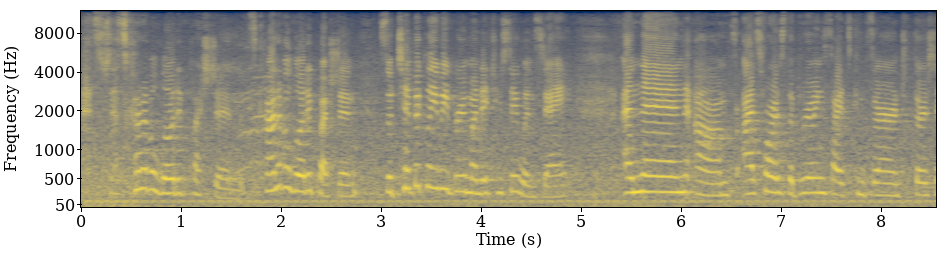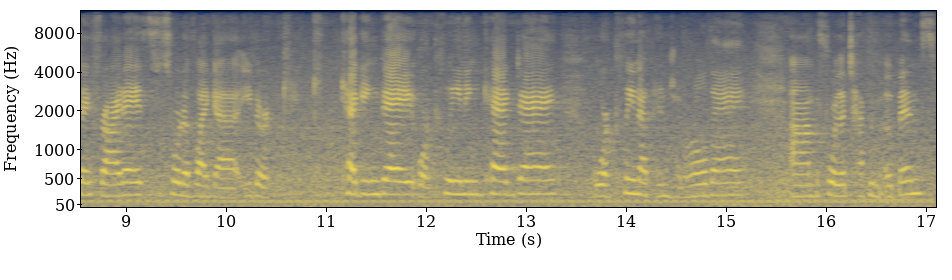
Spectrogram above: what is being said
that's that's kind of a loaded question. It's kind of a loaded question. So typically we brew Monday, Tuesday, Wednesday, and then um, as far as the brewing side's concerned, Thursday, Friday, it's sort of like a either a kegging day or cleaning keg day or cleanup in general day um, before the tap room opens.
